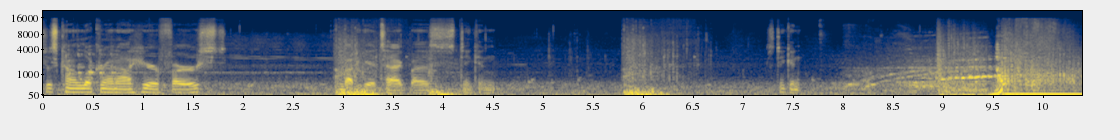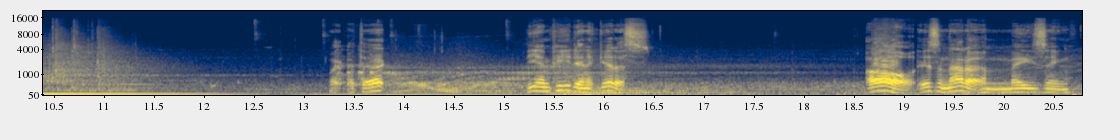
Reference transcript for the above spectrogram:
Just kind of look around out here first. I'm about to get attacked by this stinking... Stinking... Wait, what the heck? The EMP didn't get us. Oh, isn't that an amazing...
